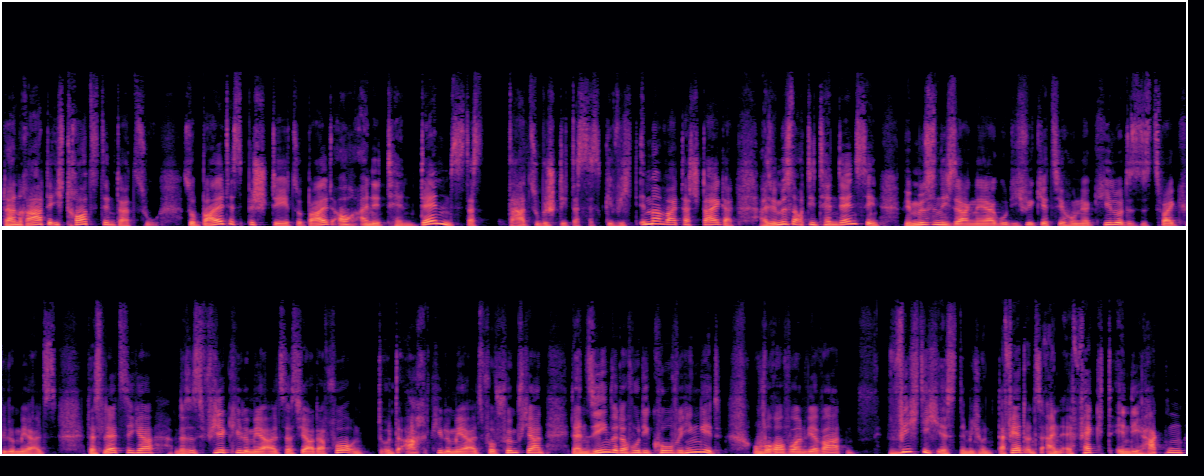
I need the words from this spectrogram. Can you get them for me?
dann rate ich trotzdem dazu, sobald es besteht, sobald auch eine Tendenz, dass dazu besteht, dass das Gewicht immer weiter steigert. Also wir müssen auch die Tendenz sehen. Wir müssen nicht sagen, naja gut, ich wiege jetzt hier 100 Kilo, das ist zwei Kilo mehr als das letzte Jahr und das ist vier Kilo mehr als das Jahr davor und, und acht Kilo mehr als vor fünf Jahren. Dann sehen wir doch, wo die Kurve hingeht und worauf wollen wir warten. Wichtig ist nämlich, und da fährt uns ein Effekt in die Hacken,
